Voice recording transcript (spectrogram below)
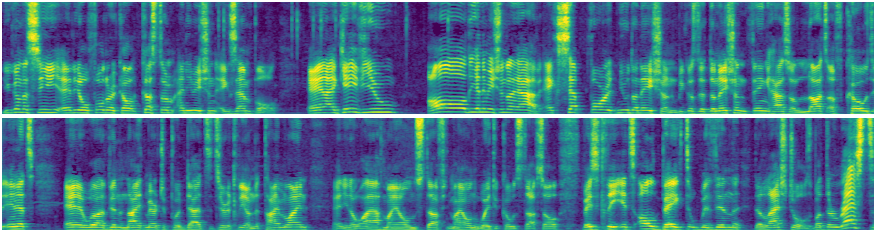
you're gonna see a little folder called custom animation example. And I gave you all the animation that I have except for new donation because the donation thing has a lot of code in it and it would have been a nightmare to put that directly on the timeline. And you know I have my own stuff my own way to code stuff. So basically it's all baked within the Lachhh tools. But the rest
